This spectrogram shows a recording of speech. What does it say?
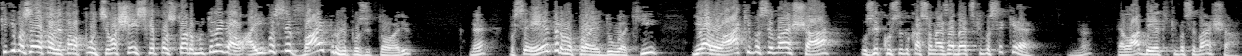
que, que você vai fazer? Fala, putz, eu achei esse repositório muito legal. Aí você vai para o repositório, né? você entra no ProEdu aqui, e é lá que você vai achar os recursos educacionais abertos que você quer. Né? É lá dentro que você vai achar.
